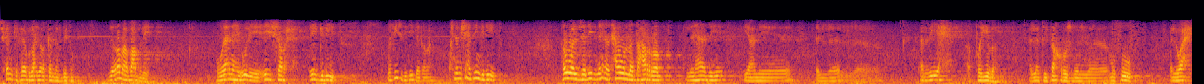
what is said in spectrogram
مش كان كفاية كل واحد يقرأ كام في بيته. يقرأ مع بعض ليه؟ هو يعني هيقول إيه؟ إيه الشرح؟ إيه جديد؟ مفيش جديد يا جماعة. إحنا مش عايزين جديد. هو الجديد إن إحنا نحاول نتعرض لهذه يعني ال ال الريح الطيبة التي تخرج من نصوص الوحي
